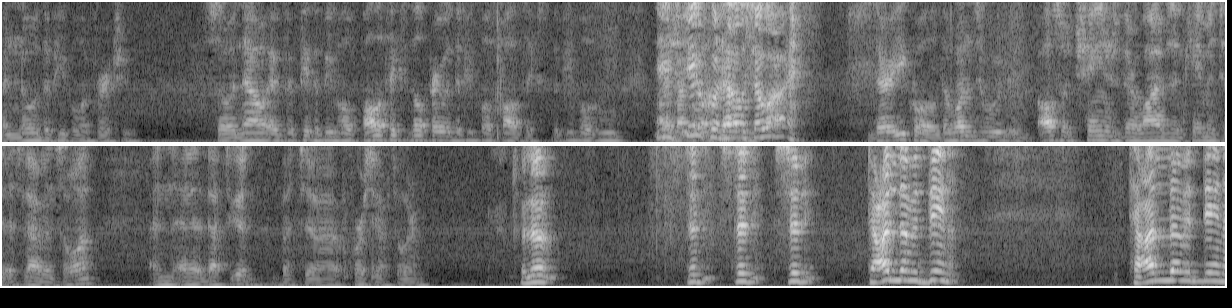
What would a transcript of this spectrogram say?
and know the people of virtue. So now, if the pe- the people of politics, they'll pray with the people of politics. The people who are ايش not ياكلها Muslims, وسواء they're equal. The ones who also changed their lives and came into Islam and so on, and, and that's good. But uh, of course, you have to learn. فلان استدي استدي استدي تعلم الدين تعلم الدين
